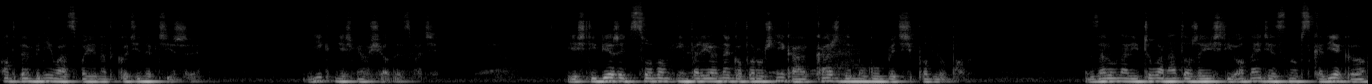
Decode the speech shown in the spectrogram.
odbębniła swoje nadgodziny w ciszy. Nikt nie śmiał się odezwać. Jeśli wierzyć słowom imperialnego porucznika, każdy mógł być pod lupą. Zaluna liczyła na to, że jeśli odnajdzie znów Skelliego,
